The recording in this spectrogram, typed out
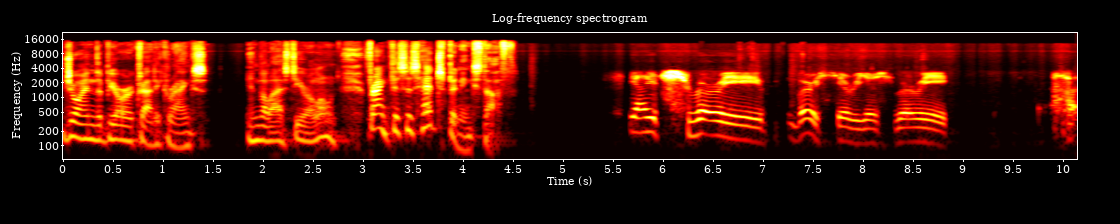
joined the bureaucratic ranks in the last year alone. Frank, this is head spinning stuff. Yeah, it's very, very serious. Very, uh,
